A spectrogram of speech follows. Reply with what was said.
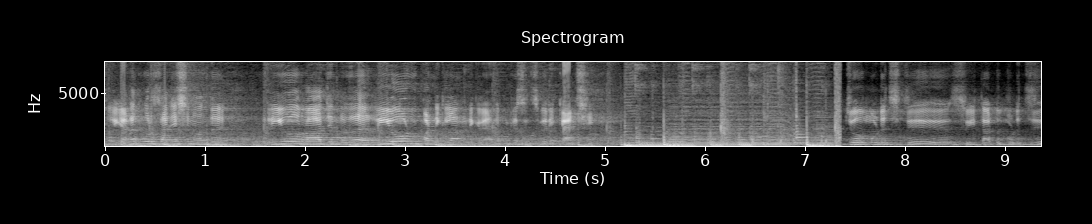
so எனக்கு ஒரு சஜஷன் வந்து ரியோ ராஜ்ன்றதை ரியோன்னு பண்ணிக்கலாம்னு நினைக்கிறேன். அதை பிகாஸ் இட்ஸ் வெரி கேட்சி ஜோ முடிச்சுட்டு ஸ்வீட்டாட்டு முடிச்சு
